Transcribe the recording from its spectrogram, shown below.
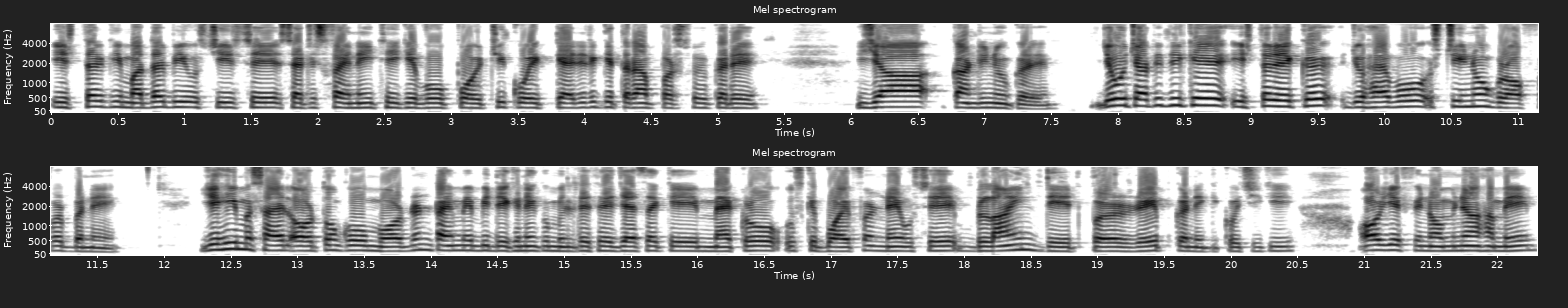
इस तरह की मदर भी उस चीज़ से सेटिस्फाई नहीं थी कि वो पोइट्री को एक कैरियर की तरह परसू करे या कंटिन्यू करे। जो वो चाहती थी कि इस तरह एक जो है वो स्टीनोग्राफर बने। यही मसाइल औरतों को मॉडर्न टाइम में भी देखने को मिलते थे, जैसा कि मैक्रो उसके बॉयफ्रेंड ने उसे ब्लाइंड डेट पर रेप करने की कोशिश की। और ये फिनोमिना हमें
